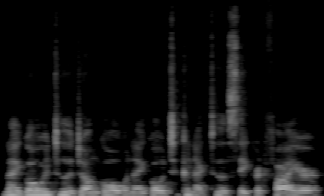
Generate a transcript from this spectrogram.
when I go into the jungle, when I go to connect to the sacred fire.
